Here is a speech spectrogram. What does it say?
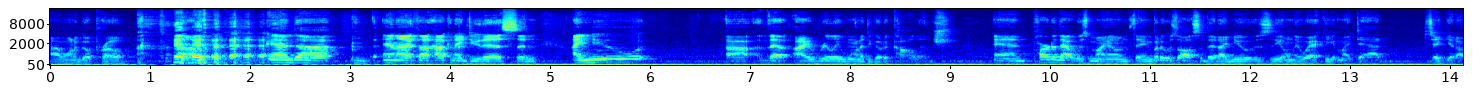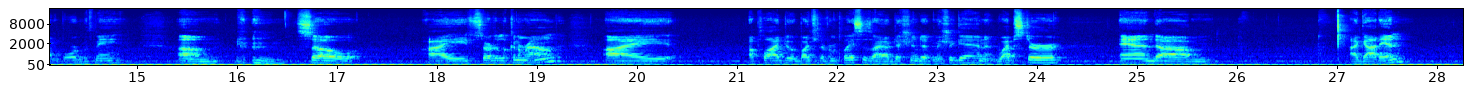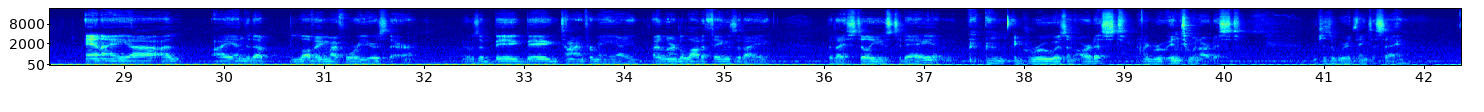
I want to go pro, um, and uh, and I thought, how can I do this? And I knew uh, that I really wanted to go to college, and part of that was my own thing, but it was also that I knew it was the only way I could get my dad to get on board with me. Um, so I started looking around. I applied to a bunch of different places. I auditioned at Michigan, at Webster, and um, I got in. And I, uh, I, I ended up loving my four years there. It was a big, big time for me. I, I learned a lot of things that I, that I still use today, and I grew as an artist. I grew into an artist, which is a weird thing to say.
